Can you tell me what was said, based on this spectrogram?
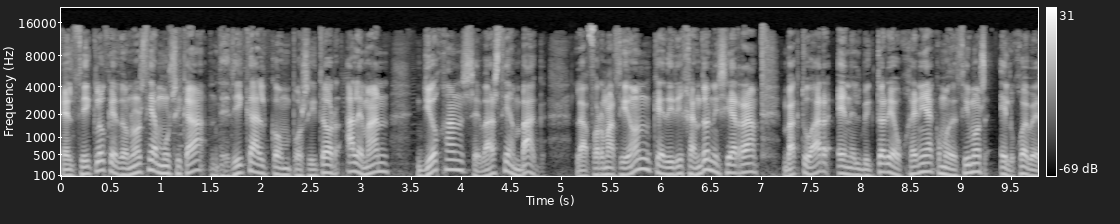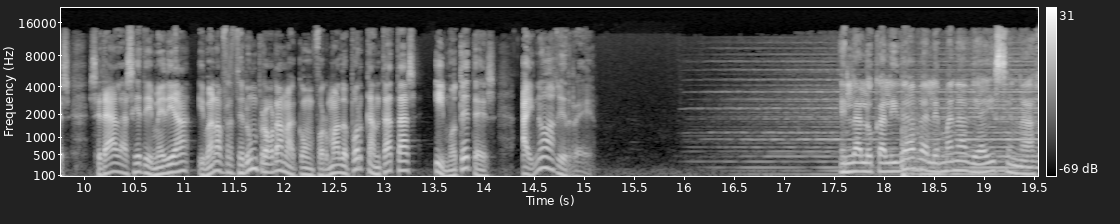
el ciclo que Donostia Música dedica al compositor alemán Johann Sebastian Bach. La formación que dirige Andoni Sierra va a actuar en el Victoria Eugenia, como decimos, el jueves. Será a las siete y media y van a ofrecer un programa conformado por cantatas y motetes. Ainhoa Aguirre. En la localidad alemana de Eisenach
